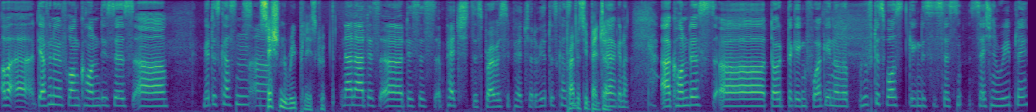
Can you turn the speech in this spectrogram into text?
Aber äh, darf ich noch mal fragen, kann dieses, äh, wird das Kassen? Äh, Session Replay Script, nein, nein, das, äh, dieses Patch, das Privacy Patch, oder wird das Kassen? Privacy Badger. Ja, genau. Äh, kann das äh, da, dagegen vorgehen oder hilft das was gegen dieses Ses Session Replay?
